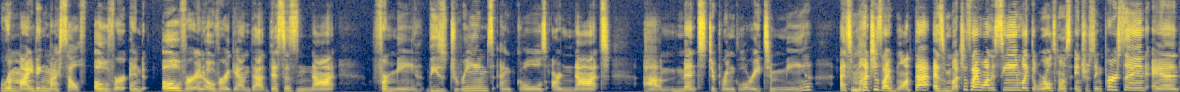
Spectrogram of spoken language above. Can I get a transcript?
reminding myself over and over and over again that this is not for me. These dreams and goals are not um, meant to bring glory to me, as much as I want that, as much as I want to seem like the world's most interesting person and,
